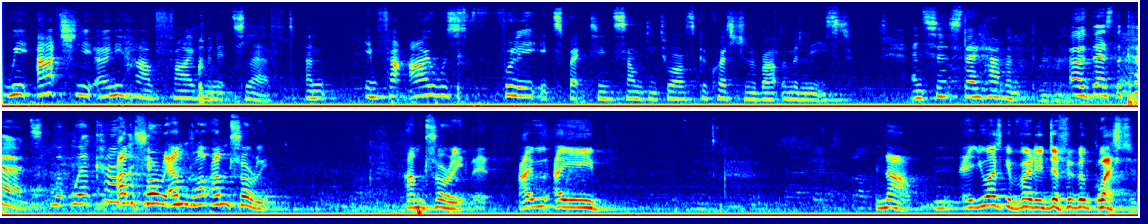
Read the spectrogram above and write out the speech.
We actually only have five minutes left, and in fact, I was fully expecting somebody to ask a question about the Middle East. And since they haven't, oh, there's the Kurds. We'll, we'll count. I'm sorry. I'm, I'm sorry. I'm sorry. I, I now you ask a very difficult question,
